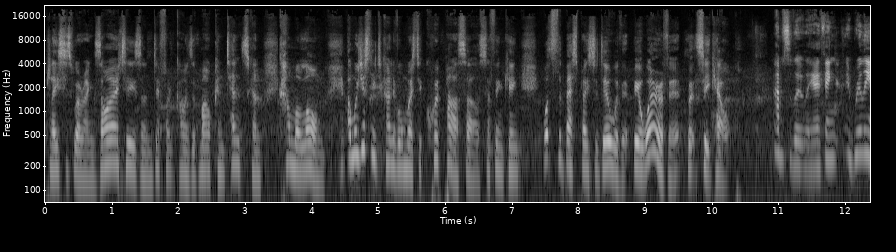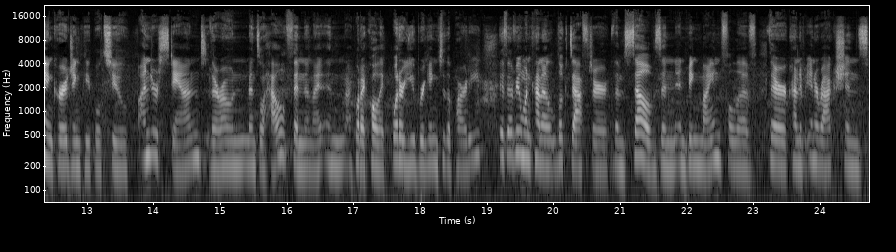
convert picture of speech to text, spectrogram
places where anxieties and different kinds of malcontents can come along? And we just need to kind of almost equip ourselves to thinking, what's the best place to deal with it? Be aware of it, but seek help. Absolutely. I think really encouraging people to understand their own mental health and, and, I, and, what I call like, what are you bringing to the party? If everyone kind of looked after themselves and, and being mindful of their kind of interactions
